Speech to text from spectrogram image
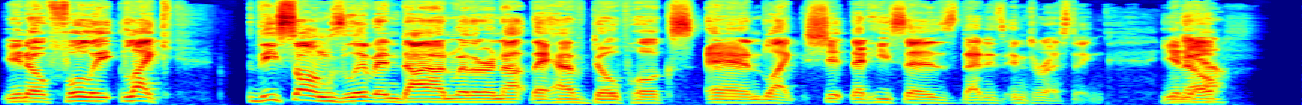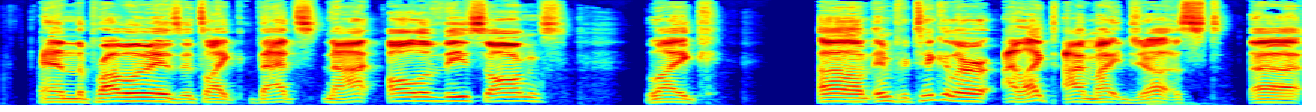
you know, fully like these songs live and die on whether or not they have dope hooks and like shit that he says that is interesting. You know? Yeah. And the problem is it's like that's not all of these songs. Like um in particular, I liked I Might Just uh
